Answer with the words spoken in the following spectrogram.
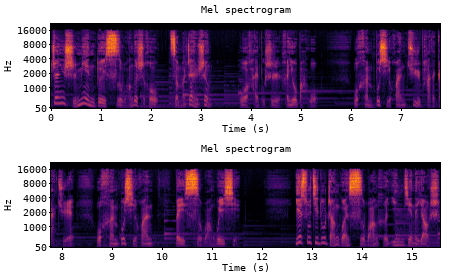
真实面对死亡的时候，怎么战胜，我还不是很有把握。我很不喜欢惧怕的感觉，我很不喜欢被死亡威胁。耶稣基督掌管死亡和阴间的钥匙。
